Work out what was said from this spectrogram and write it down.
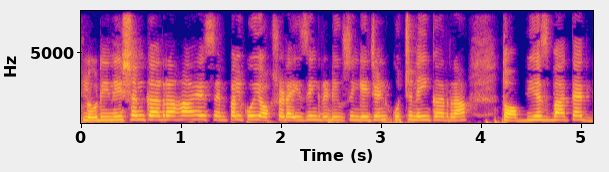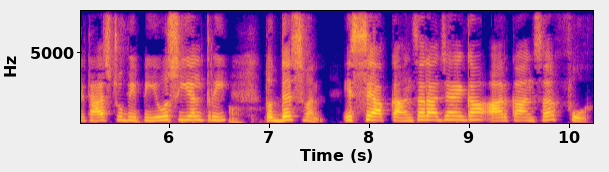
क्लोरिनेशन कर रहा है सिंपल कोई ऑक्सीडाइजिंग रिड्यूसिंग एजेंट कुछ नहीं कर रहा। तो ऑब्वियस बात है it has to be POCl three तो दिस वन इससे आपका आंसर आ जाएगा आर का आंसर फोर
